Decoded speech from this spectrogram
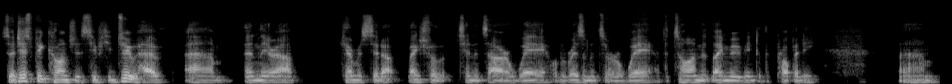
So just be conscious if you do have, um, and there are cameras set up, make sure that tenants are aware or the residents are aware at the time that they move into the property. Um,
